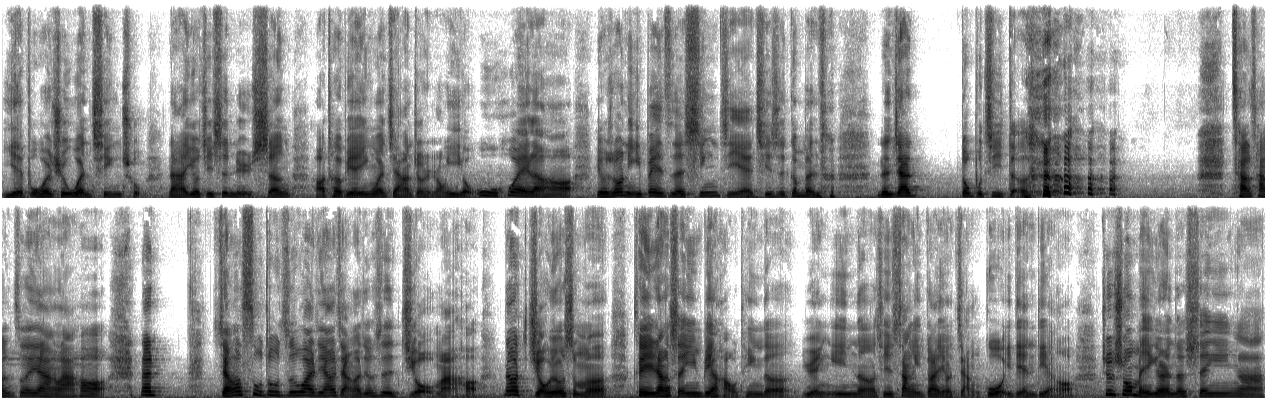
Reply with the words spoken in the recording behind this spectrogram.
也不会去问清楚。那尤其是女生啊、特别因为这样就很容易有误会了哈、有时候你一辈子的心结，其实根本 人家都不记得，常常这样啦哈、那。讲到速度之外，今天要讲的就是酒嘛，哈。那酒有什么可以让声音变好听的原因呢？其实上一段有讲过一点点哦，就是说每一个人的声音啊，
